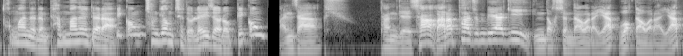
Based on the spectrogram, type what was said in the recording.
통마늘은 편마늘 되라. 삐꽁. 청경채도 레이저로 삐꽁. 퓨. 단계 4 마라파 준비하기. 인덕션 나와라 얍 웍 나와라 얍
